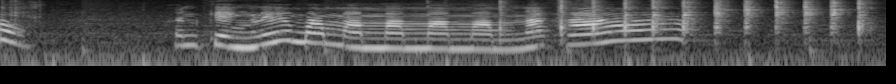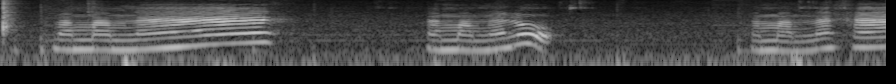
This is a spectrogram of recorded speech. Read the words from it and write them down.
วคนเก่งเร็วมัมมัมมัมมัมมัมนะคะมัมมัมนะมัมมัมนะลูกมัมมัมนะคะ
